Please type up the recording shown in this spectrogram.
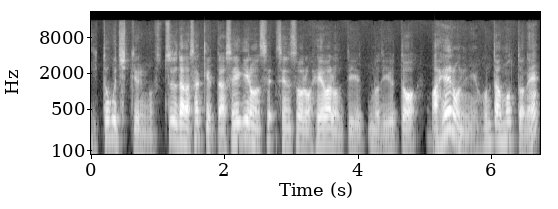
糸口っていうよりも普通だからさっき言った正義論戦争論平和論っていうので言うと和平論に本当はもっとね、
